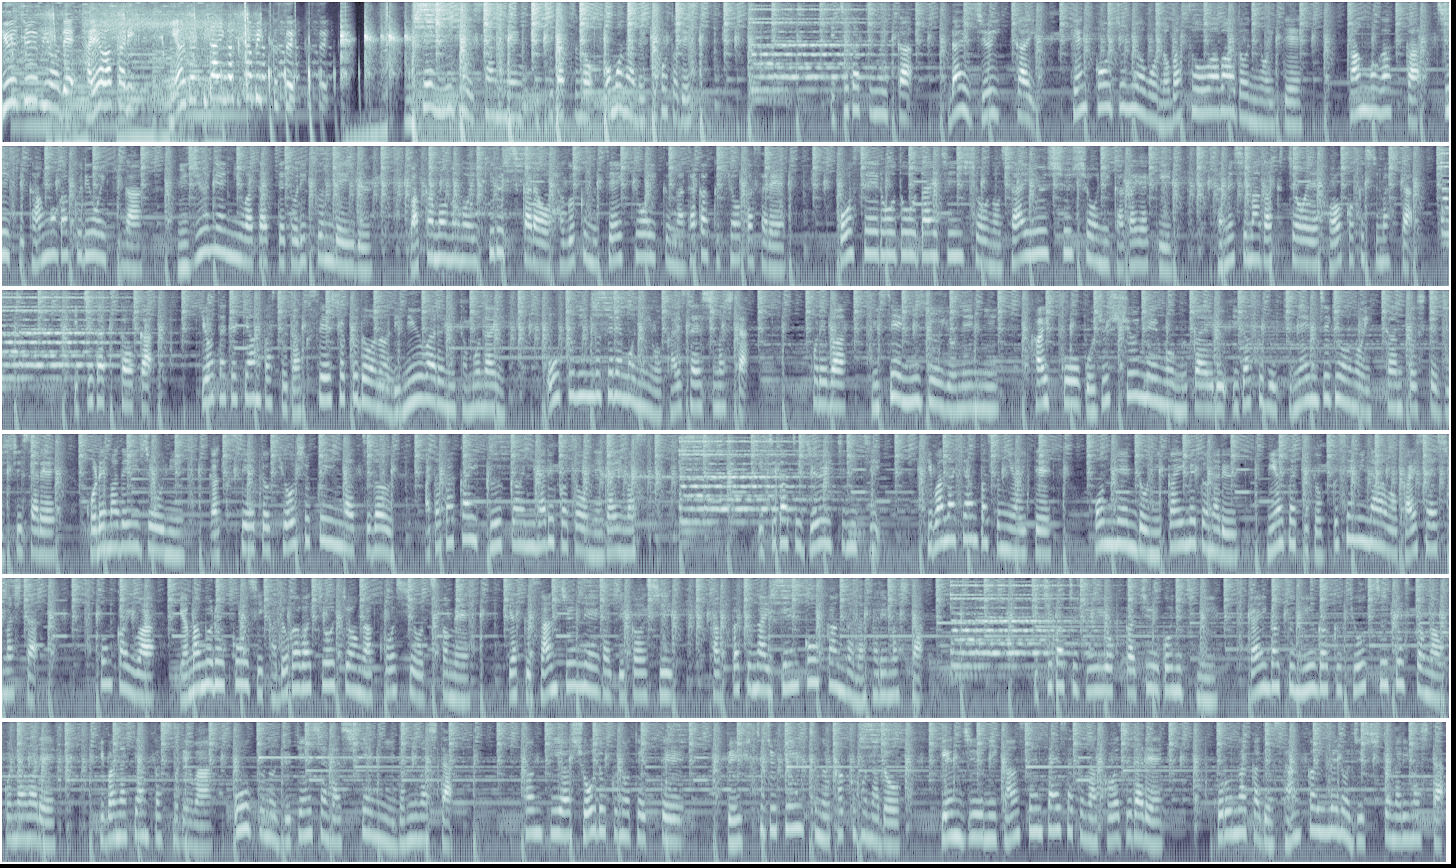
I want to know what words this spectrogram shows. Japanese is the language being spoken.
90秒で早わかり。宮崎大学トピックス。2023年1月の主な出来事です。1月6日第11回健康寿命を伸ばそうアワードにおいて看護学科地域看護学領域が20年にわたって取り組んでいる若者の生きる力を育む性教育が高く評価され厚生労働大臣賞の最優秀賞に輝き鮫島学長へ報告しました。1月10日清武キャンパス学生食堂のリニューアルに伴いオープニングセレモニーを開催しました。これは2024年に開校50周年を迎える医学部記念事業の一環として実施されこれまで以上に学生と教職員が集う温かい空間になることを願います。1月11日木花キャンパスにおいて本年度2回目となる宮崎トップセミナーを開催しました。今回は山室浩二門川町長が講師を務め約30名が受講し活発な意見交換がなされました。1月14日15日に大学入学共通テストが行われ火花キャンパスでは多くの受験者が試験に挑みました。換気や消毒の徹底別室受験室の確保など厳重に感染対策が講じられコロナ禍で3回目の実施となりました。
